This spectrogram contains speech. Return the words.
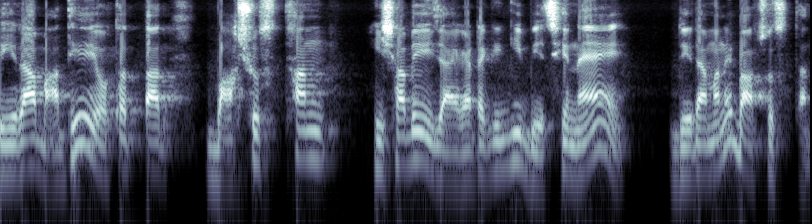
ডেরা বাঁধে? অর্থাৎ তার বাসস্থান হিসাবে এই জায়গাটাকে কি বেছে নেয়? ডেরা মানে বাসস্থান।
